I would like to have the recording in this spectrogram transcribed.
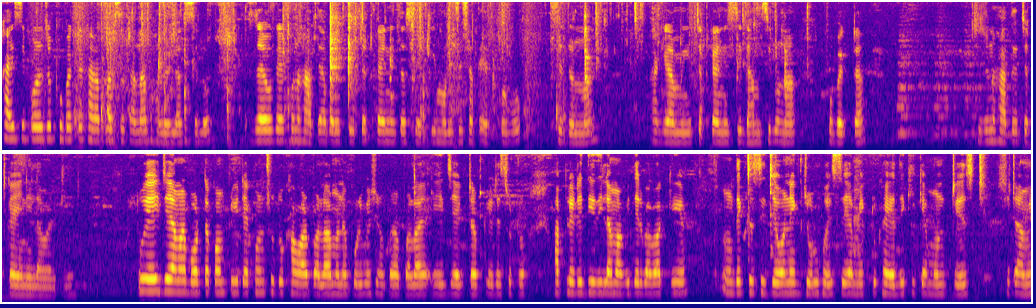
খাইছি পরে যে খুব একটা খারাপ লাগছে তা না, ভালোই লাগছিল। যাই হোক, এখন হাতে আবার একটু চটকাই নিতেছে কি, মরিচের সাথে অ্যাড করব, সেজন্য। আগে আমি চটকাই নিচ্ছি ঘাম ছিল না খুব একটা। সেজন্য হাতে চটকাই নিলাম আর কি। তো এই যে আমার বর্তা কমপ্লিট এখন শুধু খাওয়ার পালা মানে পরিবেশন করার পালা, এই যে একটা প্লেটে ছোটো হাফ প্লেটে দিয়ে দিলাম আবিদের বাবাকে। দেখতেছি যে অনেক জোল হয়েছে, আমি একটু খাইয়ে দেখি কেমন টেস্ট সেটা আমি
